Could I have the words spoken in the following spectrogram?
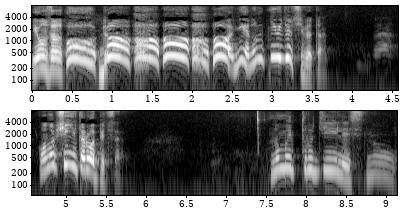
И он сразу, о, да, а, а, а. Нет, он не ведет себя так. Он вообще не торопится. Ну, мы трудились, ну,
